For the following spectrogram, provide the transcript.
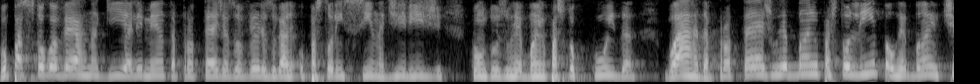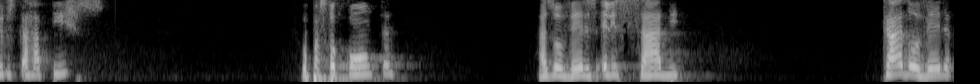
O pastor governa, guia, alimenta, protege as ovelhas, o pastor ensina, dirige, conduz o rebanho, o pastor cuida, guarda, protege o rebanho, o pastor limpa o rebanho, tira os carrapichos. O pastor conta as ovelhas, ele sabe cada ovelha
